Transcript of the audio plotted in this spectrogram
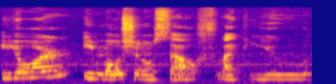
your emotional self like you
